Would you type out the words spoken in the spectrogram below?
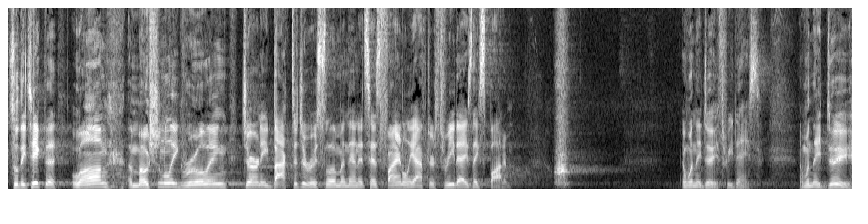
So they take the long, emotionally grueling journey back to Jerusalem, and then it says finally, after three days, they spot him. And when they do, three days, and when they do,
